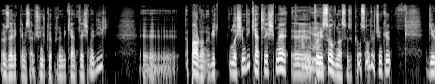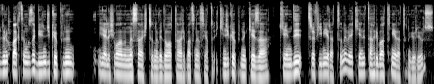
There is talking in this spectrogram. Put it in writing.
özellikle mesela üçüncü köprünün bir kentleşme değil, e, pardon bir ulaşım değil kentleşme e, projesi olduğundan söz konusu oluyor. Çünkü geri dönüp baktığımızda birinci köprünün yerleşim alanını nasıl açtığını ve doğal tahribatı nasıl yaptığını, ikinci köprünün keza kendi trafiğini yarattığını ve kendi tahribatını yarattığını görüyoruz.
